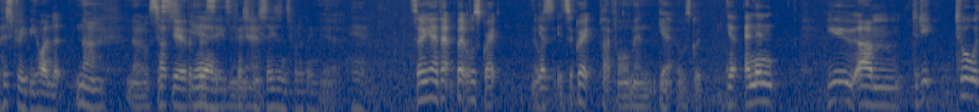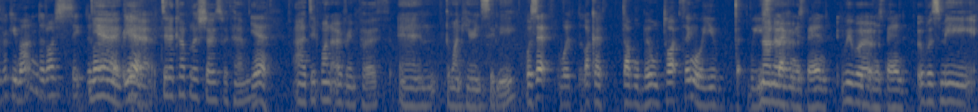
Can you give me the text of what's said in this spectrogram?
history behind it. No, no, it's So just yeah, the yeah, first season. First yeah. few seasons would have been. yeah. Yeah. So yeah, that but it was great. It Yep. was it's a great platform and yeah, it was good. Yeah, and then you um did you tour with Ricky Martin? Did I see? Did yeah, I, yeah, Did a couple of shows with him. yeah. I did one over in Perth and the one here in Sydney. Was that was like a double bill type thing, or were you were you No, no. backing his band? We in were his band. it was me,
